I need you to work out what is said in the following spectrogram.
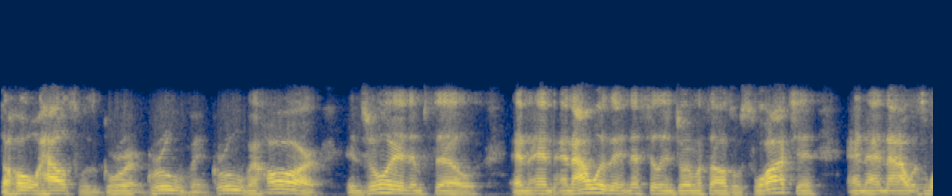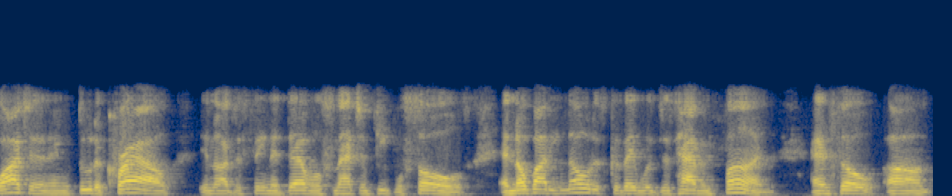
The whole house was gro- grooving, grooving hard, enjoying themselves, and and and I wasn't necessarily enjoying myself. I was watching, and and I was watching, and through the crowd, you know, I just seen the devil snatching people's souls, and nobody noticed because they was just having fun, and so um,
